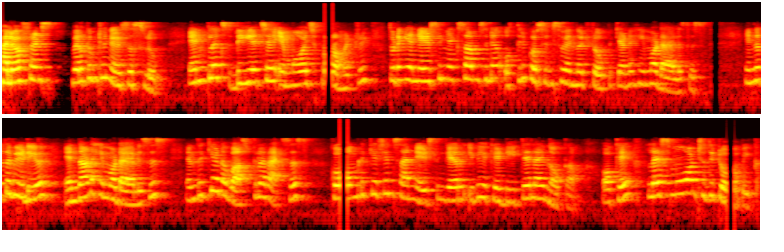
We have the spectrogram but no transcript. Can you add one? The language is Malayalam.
Hello friends welcome to nurses loop NCLEX D H A O H Prometric തുടങ്ങിയ നഴ്സിംഗ് എക്സാംസിന് ഒത്തിരി ക്വസ്റ്റ്യൻസ് എന്നൊരു ടോപ്പിക്കാണ് ഹീമോഡയാലിസിസ് ഇന്നത്തെ വീഡിയോയിൽ എന്താണ് ഹീമോഡയാലിസിസ് എന്തൊക്കെയാണ് vascular access complications and nursing care ഇവയൊക്കെ ഡീറ്റെയിൽ ആയി നോക്കാം. Okay let's move on to the topic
